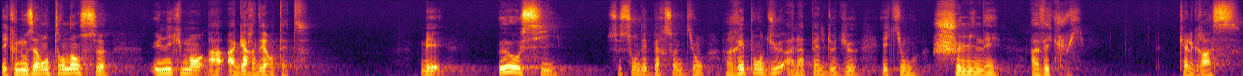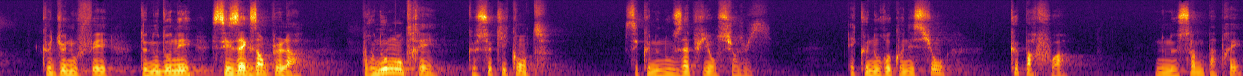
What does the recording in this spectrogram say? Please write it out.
et que nous avons tendance uniquement à, garder en tête. Mais eux aussi, ce sont des personnes qui ont répondu à l'appel de Dieu et qui ont cheminé avec lui. Quelle grâce que Dieu nous fait de nous donner ces exemples-là pour nous montrer que ce qui compte, c'est que nous nous appuyons sur lui et que nous reconnaissions que parfois nous ne sommes pas prêts,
